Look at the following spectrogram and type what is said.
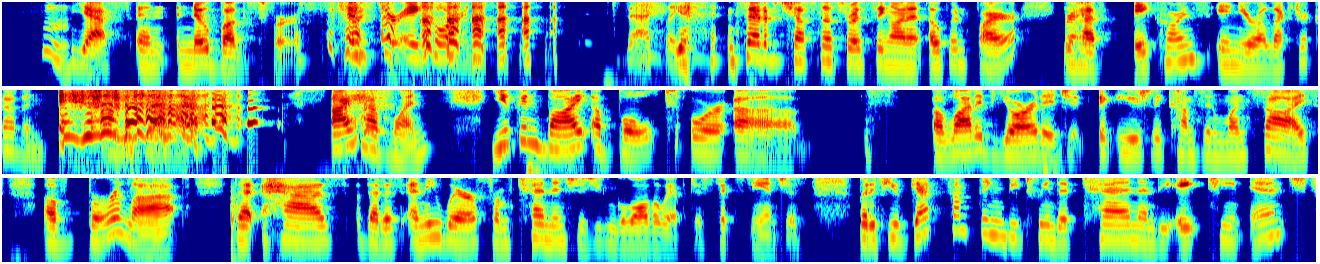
Yes, and no bugs first. Toast your acorns. exactly. Yeah, instead of chestnuts roasting on an open fire, you Right. have acorns in your electric oven. I have one. You can buy a bolt or a, s- a lot of yardage. It- It usually comes in one size of burlap that has that is anywhere from 10 inches. You can go all the way up to 60 inches. But if you get something between the 10 and the 18 inch,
